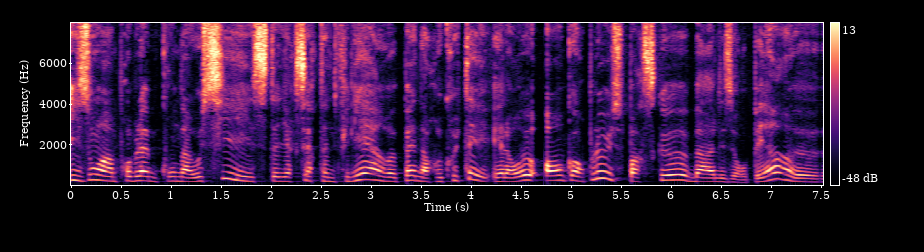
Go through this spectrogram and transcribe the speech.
ils ont un problème qu'on a aussi, c'est-à-dire que certaines filières peinent à recruter. Et alors eux, encore plus, parce que bah, les Européens, euh,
